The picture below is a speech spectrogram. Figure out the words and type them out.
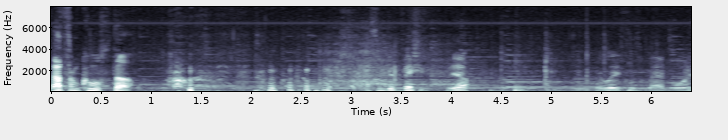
That's some cool stuff. That's some good fishing. Yep. Release this bad boy.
